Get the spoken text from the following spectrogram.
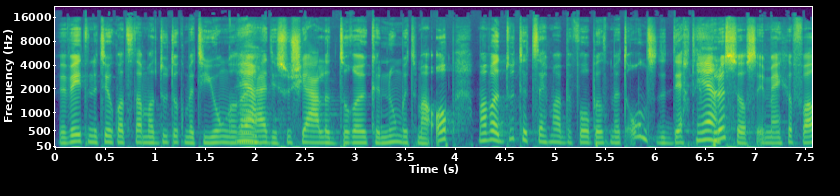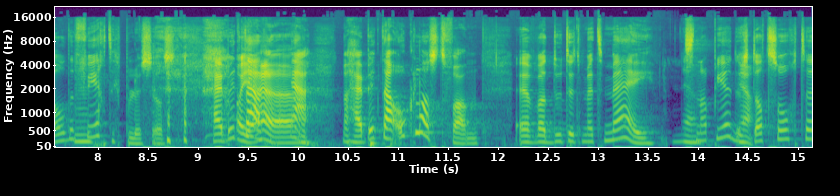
we weten natuurlijk wat het allemaal doet ook met de jongeren, Ja. hè, die sociale druk en noem het maar op. Maar wat doet het zeg maar bijvoorbeeld met ons, de 30-plussers, in mijn geval de 40-plussers? heb ik Oh, daar, ja. ja, maar heb ik daar ook last van? Eh, wat doet het met mij? Snap je? Dus dat soort eh,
